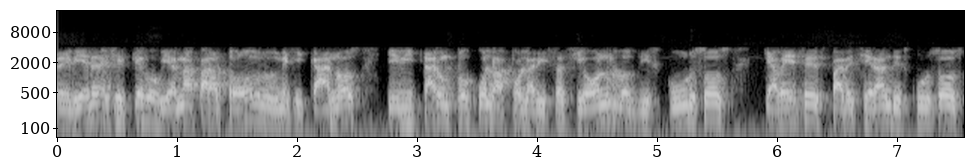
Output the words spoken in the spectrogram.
debiera decir que gobierna para todos los mexicanos y evitar un poco la polarización, los discursos que a veces parecieran discursos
